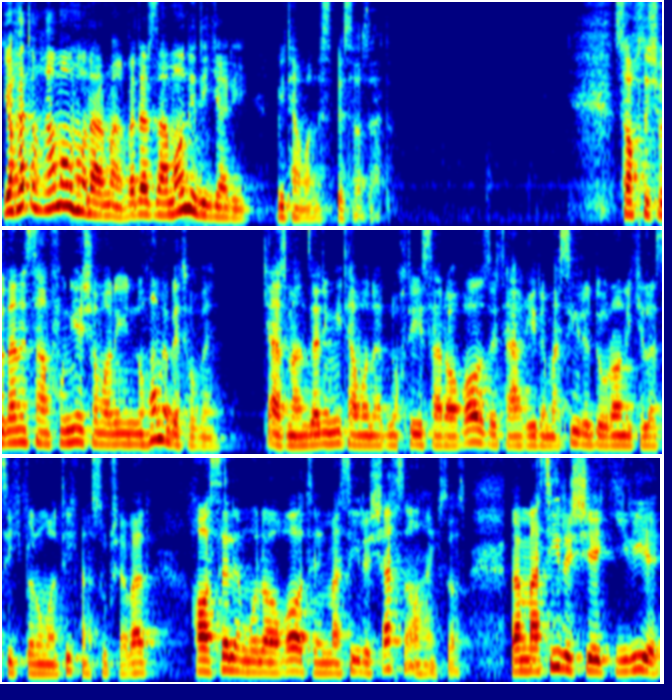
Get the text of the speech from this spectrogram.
یا حتی همان هنرمند و در زمان دیگری می توانست بسازد. ساخته شدن سمفونی شماره نهم بتوون که از منظری می تواند نقطه سرآغاز تغییر مسیر دوران کلاسیک به رومانتیک محسوب شود حاصل ملاقات مسیر شخص آهنگساز و مسیر شکلگیری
